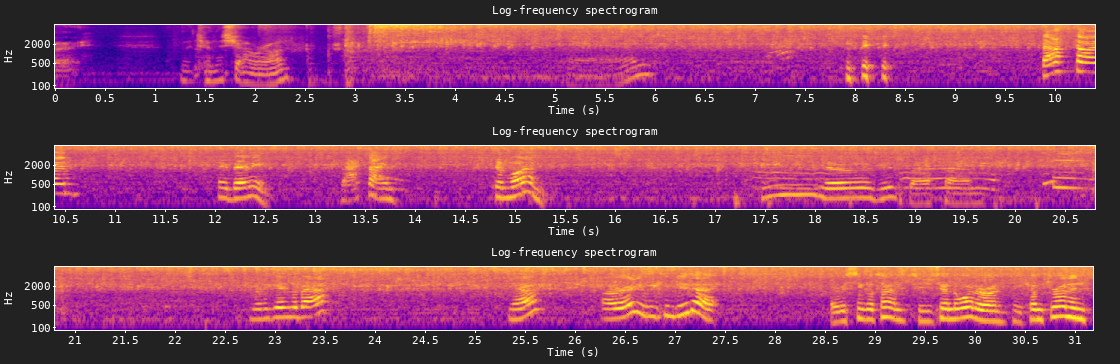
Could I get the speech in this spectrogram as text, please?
Okay. I'm going to turn the shower on. And... bath time! Hey, Benny. Bath time. Come on. He knows it's bath time. You want to get in the bath? Yeah? Alrighty, we can do that. Every single time. As soon as you turn the water on, he comes running.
